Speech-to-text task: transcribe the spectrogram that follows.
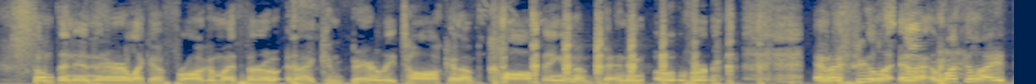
something in there, like a frog in my throat, and I can barely talk, and I'm coughing, and I'm bending over, and I feel like, and I, luckily, I,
